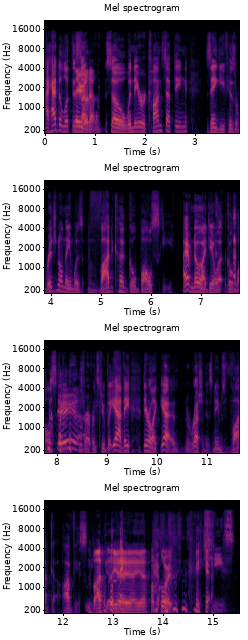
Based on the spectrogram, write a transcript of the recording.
I had to look this there you up. go that one So when they were concepting Zangief, his original name was Vodka Gobalski. I have no idea what Gobalski is reference to, but yeah, they they were like, yeah, Russian. His name's Vodka, obviously. vodka yeah yeah yeah of course yeah. Jeez.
